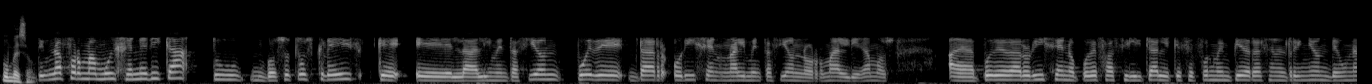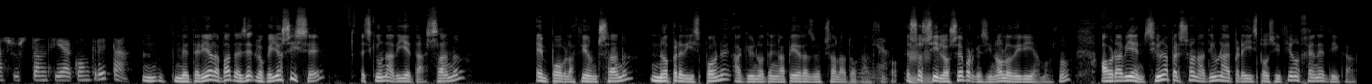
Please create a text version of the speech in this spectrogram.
Un beso. De una forma muy genérica, ¿Tú, vosotros creéis que eh, la alimentación puede dar origen, una alimentación normal, digamos, eh, puede dar origen o puede facilitar el que se formen piedras en el riñón de una sustancia concreta? Mm, metería la pata. Lo que yo sí sé es que una dieta sana en población sana no predispone a que uno tenga piedras de oxalato cálcico. Eso sí lo sé porque si no lo diríamos, ¿no? Ahora bien, si una persona tiene una predisposición genética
